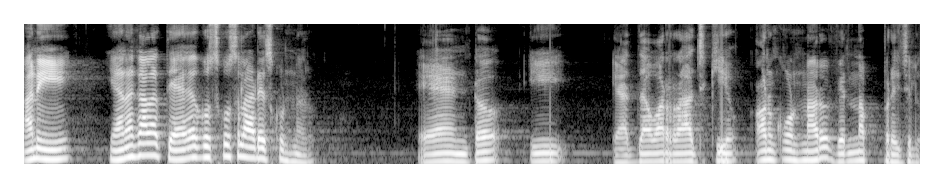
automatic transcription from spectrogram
అని వెనకాల తేగ గుసగుసలు ఆడేసుకుంటున్నారు ఏంటో ఈ ఎద్దవర్ రాజకీయం అనుకుంటున్నారు విన్న ప్రజలు.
